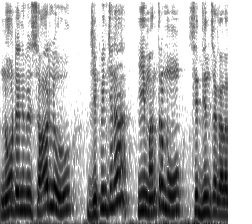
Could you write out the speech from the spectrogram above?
నూట ఎనిమిది సార్లు జపించిన ఈ మంత్రము సిద్ధించగలదు.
